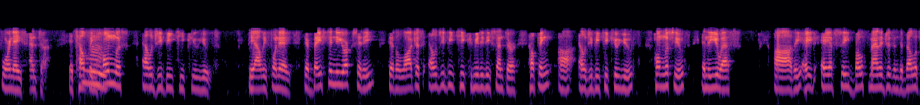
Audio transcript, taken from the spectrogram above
Forney Center. It's helping Mm. homeless LGBTQ youth. The Ali Forney. They're based in New York City. They're the largest LGBT community center helping uh, LGBTQ youth, homeless youth in the U.S. Uh, the A- AFC both manages and develops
